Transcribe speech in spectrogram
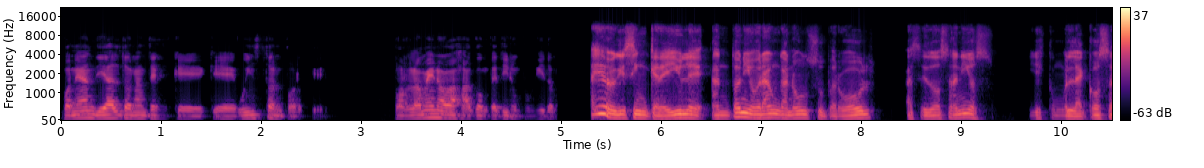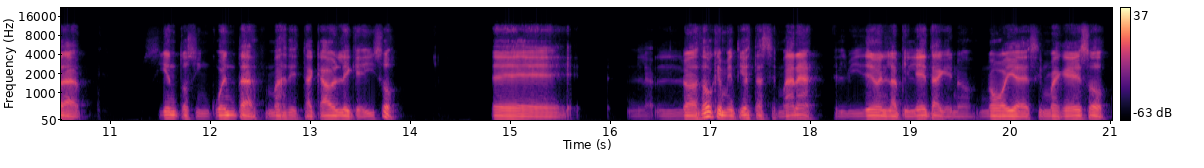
Pone a Andy Dalton antes que, que Winston porque por lo menos vas a competir un poquito. Hay algo que es increíble. Antonio Brown ganó un Super Bowl hace dos años y es como la cosa 150 más destacable que hizo. Eh, los dos que metió esta semana, el video en la pileta, que no, no voy a decir más que eso,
